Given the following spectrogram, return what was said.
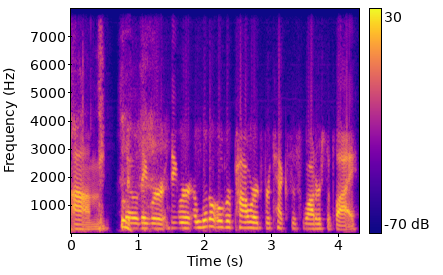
um, so they were they were a little overpowered for texas water supply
